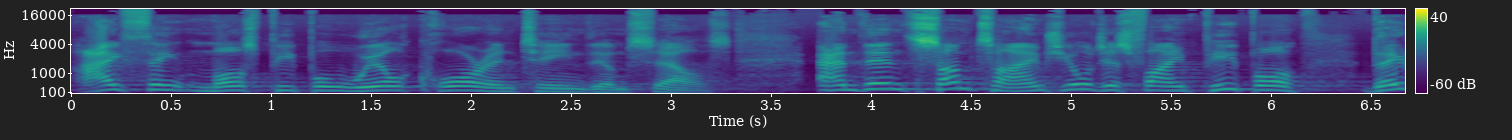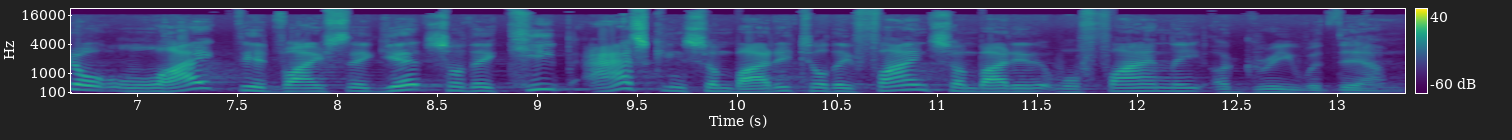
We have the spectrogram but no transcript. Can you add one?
I think most people will quarantine themselves. And then sometimes you'll just find people, they don't like the advice they get, so they keep asking somebody till they find somebody that will finally agree with them.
